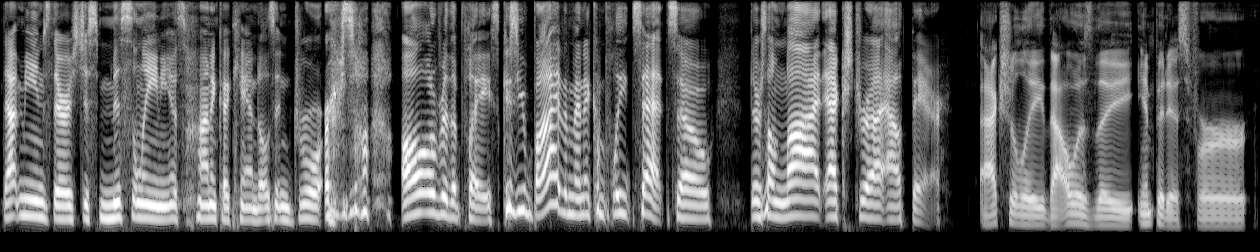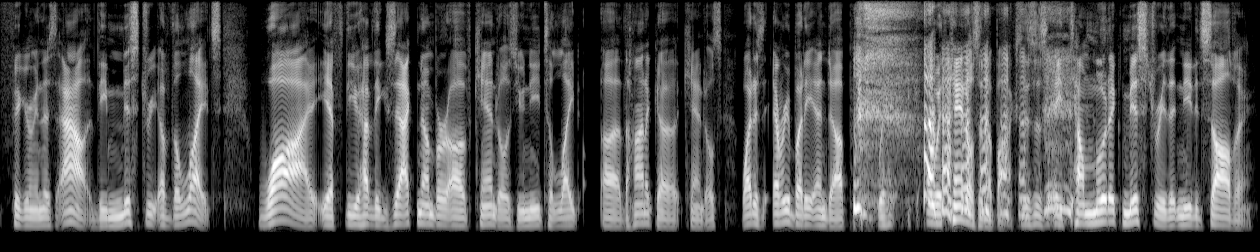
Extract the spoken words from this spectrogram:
That means there's just miscellaneous Hanukkah candles in drawers all over the place because you buy them in a complete set. So there's a lot extra out there. actually that was the impetus for figuring this out the mystery of the lights why if you have the exact number of candles you need to light uh, the hanukkah candles why does everybody end up with, with candles in the box this is a talmudic mystery that needed solving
